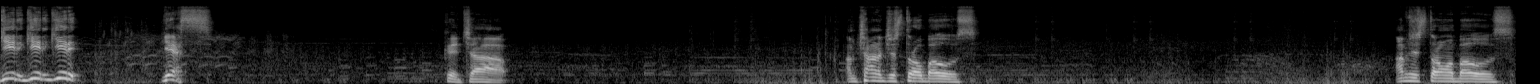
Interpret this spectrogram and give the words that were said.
Get it, get it, get it. Yes. Good job. I'm trying to just throw bows. I'm just throwing bows.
